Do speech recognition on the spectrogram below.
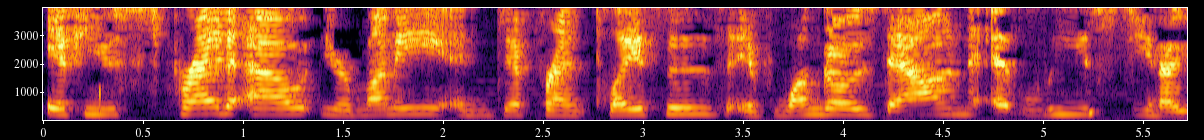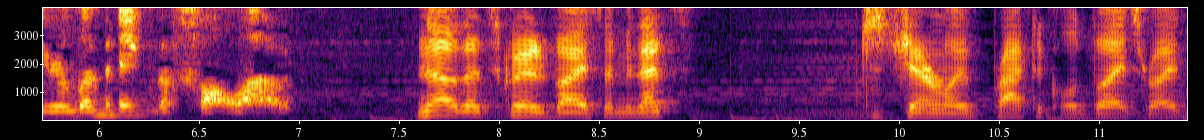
If you spread out your money in different places, if one goes down, at least, you know, you're limiting the fallout. No, that's great advice. I mean, that's just generally practical advice, right?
